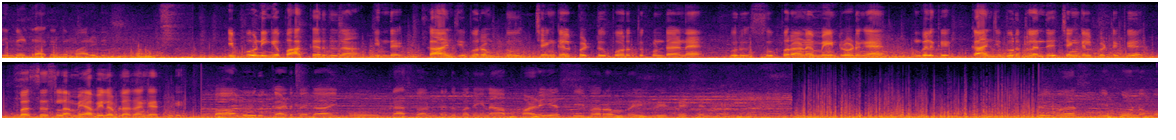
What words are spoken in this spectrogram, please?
சிங்கிள் ட்ராக்குக்கு மாறிடுச்சு. இப்போ நீங்கள் பார்க்கறது தான் இந்த காஞ்சிபுரம் டு செங்கல்பட்டு போகிறதுக்கு உண்டான ஒரு சூப்பரான மெயின் ரோடுங்க உங்களுக்கு காஞ்சிபுரத்துலேருந்து செங்கல்பட்டுக்கு பஸ்ஸஸ் எல்லாமே அவைலபிளாக தாங்க இருக்குது பாலூருக்கு அடுத்ததாக இப்போது கிராஸ் பண்ணுறது பார்த்தீங்கன்னா பழைய சீவரம் ரயில்வே ஸ்டேஷன் இப்போ நம்ம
